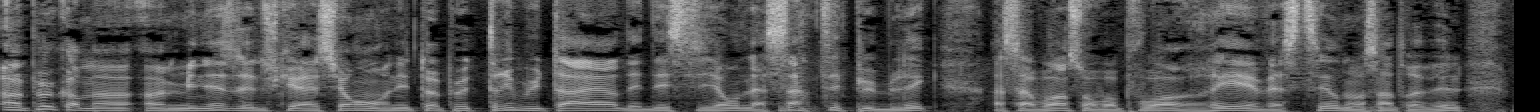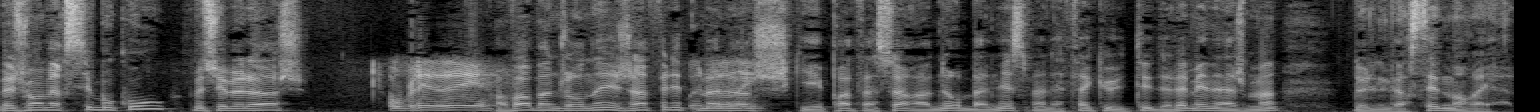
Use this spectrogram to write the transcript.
un, peu comme un, ministre de l'Éducation, on est un peu tributaire des décisions de la santé publique, à savoir si on va pouvoir réinvestir dans le centre-ville. Mais ben, je vous remercie beaucoup, M. Meloche. Au plaisir. Au revoir, bonne journée. Jean-Philippe Meloche, qui est professeur en urbanisme à la Faculté de l'aménagement de l'Université de Montréal.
